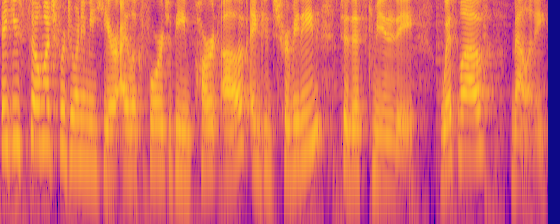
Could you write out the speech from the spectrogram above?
Thank you so much for joining me here. I look forward to being part of and contributing to this community. With love, Melanie.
